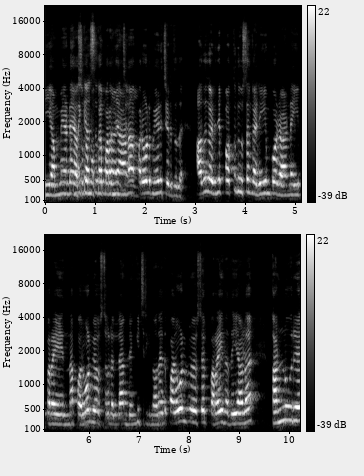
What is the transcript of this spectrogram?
ഈ അമ്മയുടെ അസുഖമൊക്കെ പറഞ്ഞാണ്. പരോൾ മേടിച്ചെടുത്തത്. അത് കഴിഞ്ഞ് പത്ത് ദിവസം കഴിയുമ്പോഴാണ് ഈ പറയുന്ന പരോൾ വ്യവസ്ഥകളെല്ലാം ലംഘിച്ചിരിക്കുന്നത്. അതായത് പരോൾ വ്യവസ്ഥയിൽ പറയുന്നത് ഇയാൾ കണ്ണൂര്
